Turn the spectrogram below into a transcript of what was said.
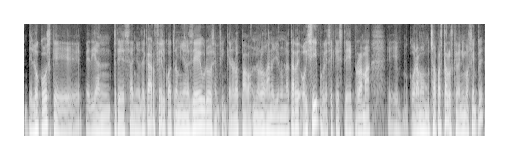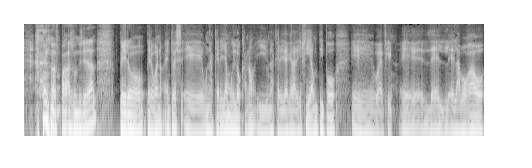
de locos que pedían tres años de cárcel, cuatro millones de euros, en fin, que no los pago, no los gano yo en una tarde. Hoy sí, porque sé que este programa eh, cobramos mucha pasta, los que venimos siempre, nos pagas un dineral, pero, pero bueno, entonces eh, una querella muy loca, ¿no? Y una querella que la dirigía un tipo, eh, bueno, en fin, el, abogado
